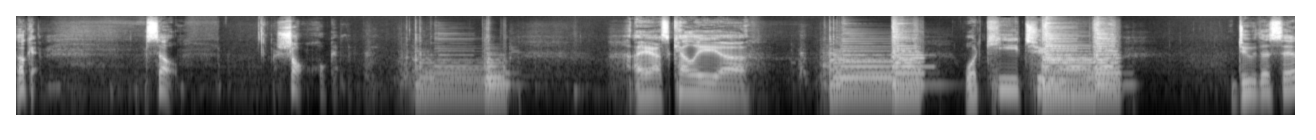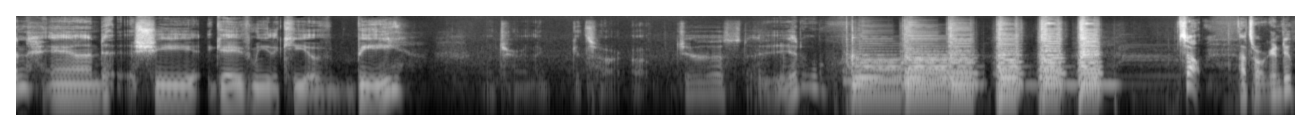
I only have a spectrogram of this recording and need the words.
Okay. So, so, okay. I asked Kelly uh, what key to do this in, and she gave me the key of B. I'll turn the guitar up just a little. So, that's what we're to do.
